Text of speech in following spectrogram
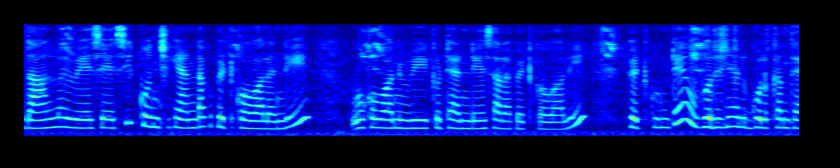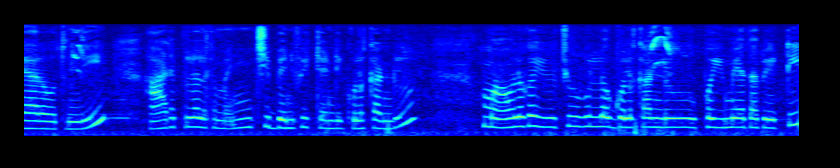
దానిలో వేసేసి కొంచెం ఎండకు పెట్టుకోవాలండి. ఒక వన్ వీక్ టెన్ డేస్ అలా పెట్టుకోవాలి. పెట్టుకుంటే ఒరిజినల్ గులకన్ తయారవుతుంది. ఆడపిల్లలకి మంచి బెనిఫిట్ అండి గులకండు. మామూలుగా యూట్యూబ్లో గులకండు పొయ్యి మీద పెట్టి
